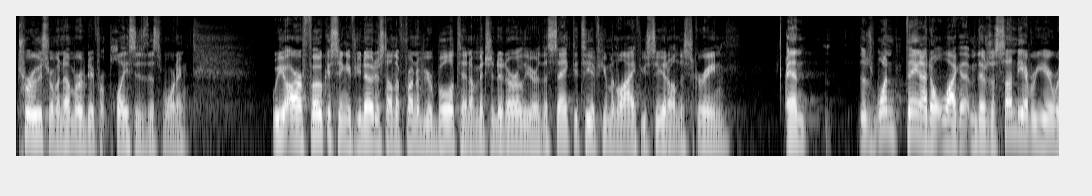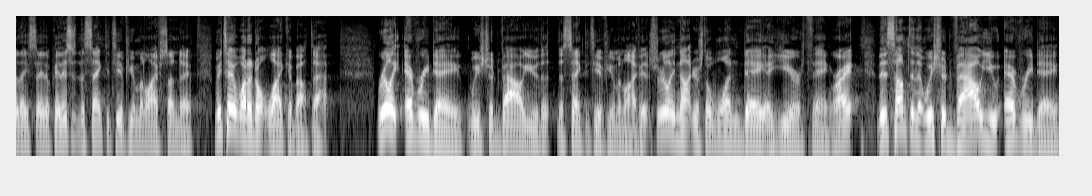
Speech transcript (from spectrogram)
truths from a number of different places this morning. We are focusing, if you noticed on the front of your bulletin, I mentioned it earlier, the sanctity of human life. You see it on the screen. And there's one thing I don't like. I mean, there's a Sunday every year where they say, okay, this is the sanctity of human life Sunday. Let me tell you what I don't like about that really every day we should value the, the sanctity of human life. It's really not just a one day a year thing, right? This is something that we should value every day.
